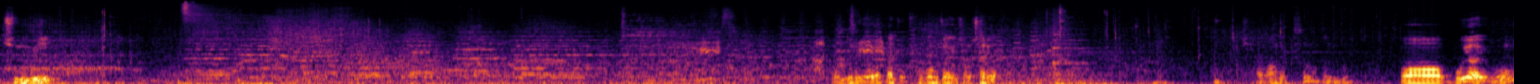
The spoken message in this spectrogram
미친놈이 오늘은 여기까지 성공적인 정찰이었다. 제왕의 푸른 분노? 와 뭐야 이거?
